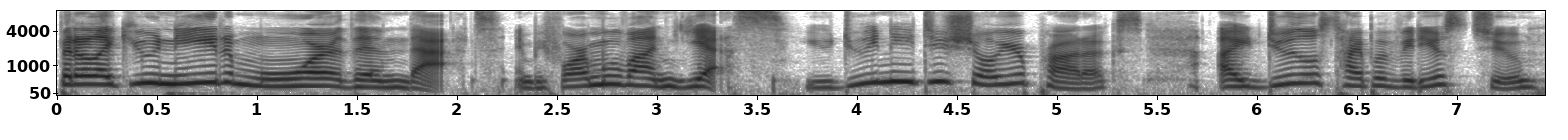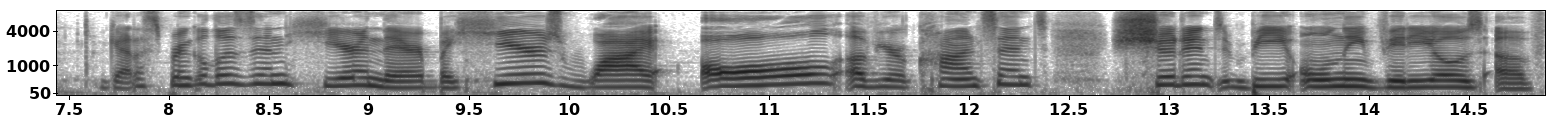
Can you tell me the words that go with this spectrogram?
But uh, like you need more than that. And before I move on, yes, you do need to show your products. I do those type of videos too. gotta sprinkle those in here and there, but here's why all of your content shouldn't be only videos of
